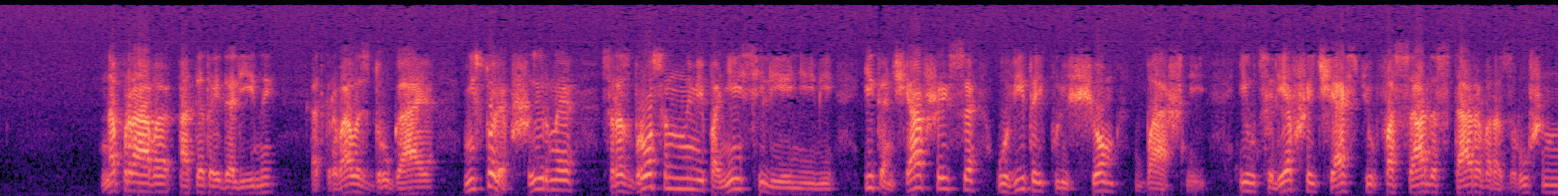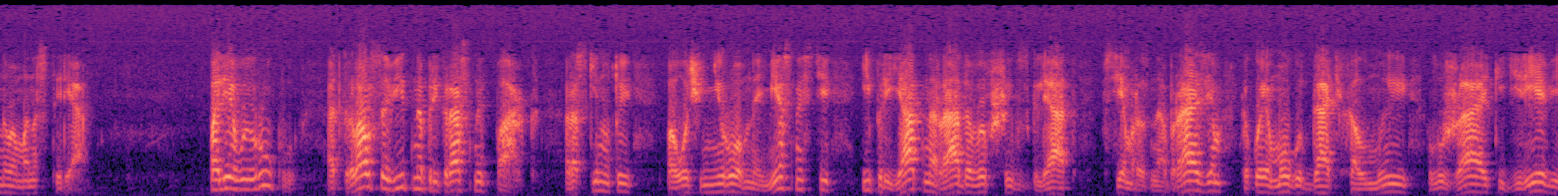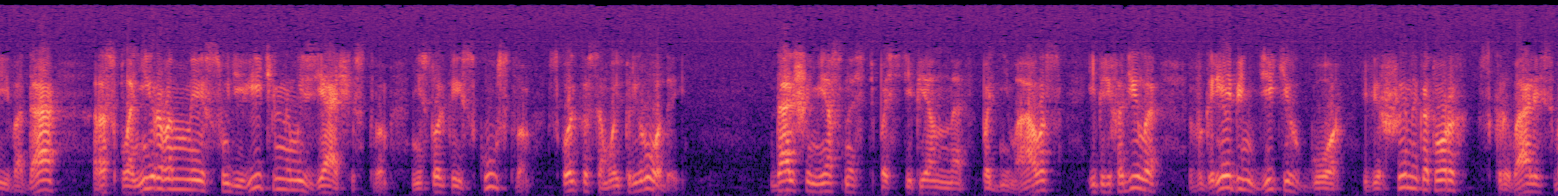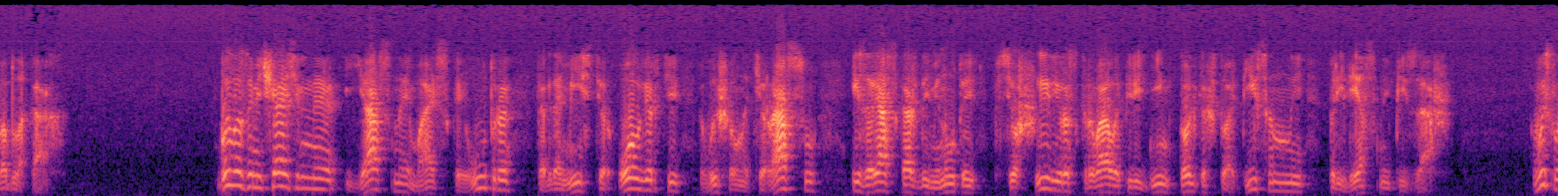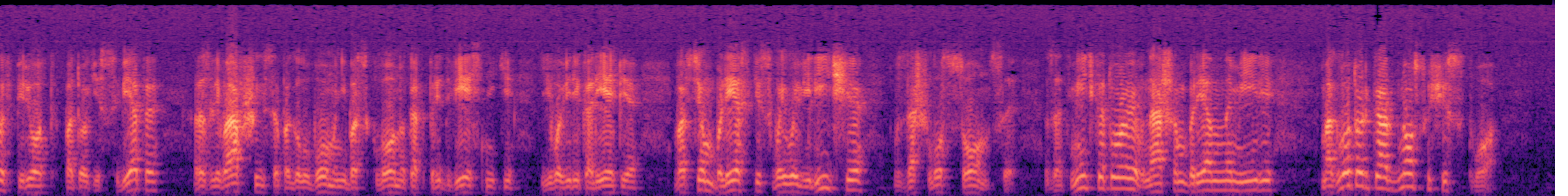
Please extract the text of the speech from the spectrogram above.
Направо от этой долины открывалась другая, не столь обширная, с разбросанными по ней селениями и кончавшейся увитой плющом башней и уцелевшей частью фасада старого разрушенного монастыря. По левую руку открывался вид на прекрасный парк, раскинутый по очень неровной местности и приятно радовавший взгляд всем разнообразием, какое могут дать холмы, лужайки, деревья и вода, распланированные с удивительным изяществом, не столько искусством, сколько самой природой. Дальше местность постепенно поднималась и переходила в гребень диких гор, вершины которых скрывались в облаках. Было замечательное ясное майское утро, когда мистер Олверти вышел на террасу, и заря с каждой минутой все шире раскрывала перед ним только что описанный прелестный пейзаж. Выслав вперед потоки света, разливавшиеся по голубому небосклону, как предвестники его великолепия, во всем блеске своего величия взошло солнце, затмить которое в нашем бренном мире могло только одно существо,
